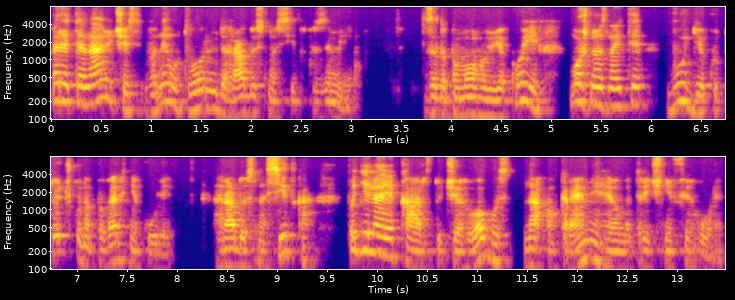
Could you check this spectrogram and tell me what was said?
Перетинаючись, вони утворюють градусну сітку Землі, за допомогою якої можна знайти будь-яку точку на поверхні кулі. Градусна сітка поділяє карту чи глобус на окремі геометричні фігури,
